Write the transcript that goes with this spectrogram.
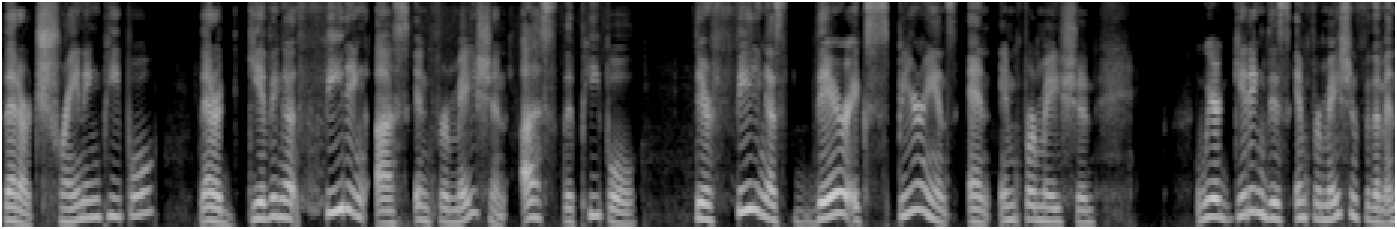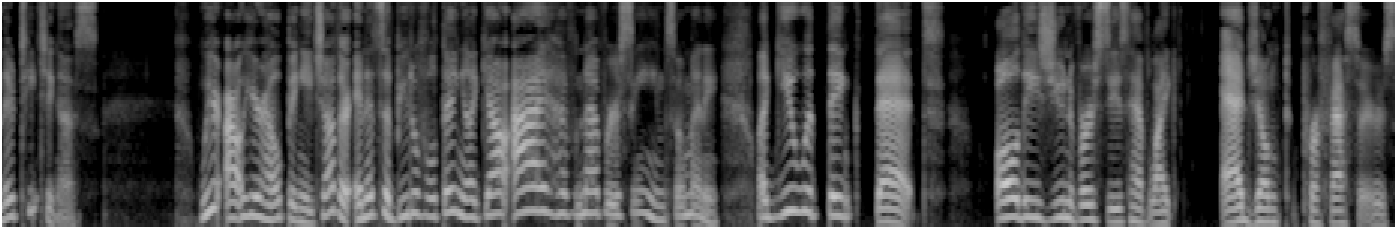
that are training people, that are giving us, feeding us information, us, the people. They're feeding us their experience and information. We're getting this information for them and they're teaching us we're out here helping each other and it's a beautiful thing like y'all i have never seen so many. Like you would think that all these universities have like adjunct professors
